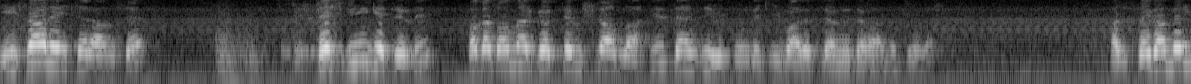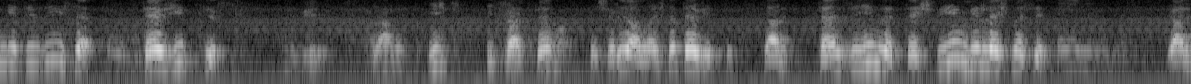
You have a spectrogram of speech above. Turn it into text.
İsa Aleyhisselam ise teşbihi getirdi. Fakat onlar gökte üçlü Allah diye tenzih hükmündeki ibadetlerine devam ediyorlar. Hazreti Peygamber'in getirdiği ise tevhiddir. Yani ilk idrakte, beşeri anlayışta tevhiddir. Yani tenzihin ve teşbihin birleşmesi. Yani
